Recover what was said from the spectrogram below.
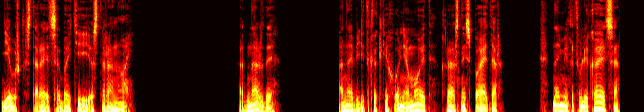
девушка старается обойти ее стороной. Однажды она видит, как тихоня моет красный спайдер. На миг отвлекается,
